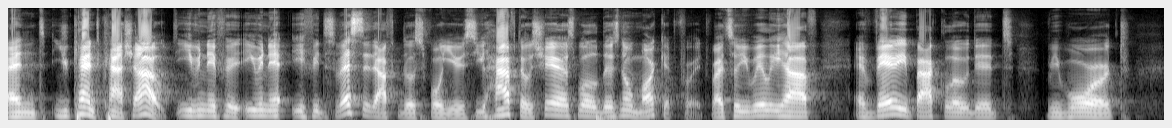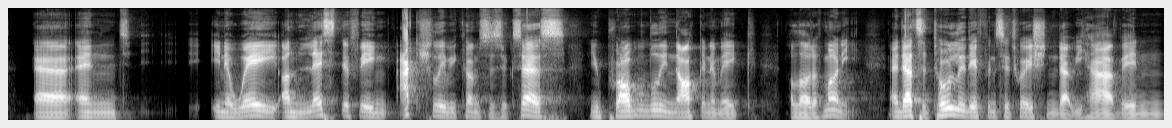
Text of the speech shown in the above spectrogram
and you can't cash out even if even if it's vested after those four years you have those shares well there's no market for it right so you really have a very backloaded reward uh, and in a way unless the thing actually becomes a success you're probably not going to make a lot of money and that's a totally different situation that we have in,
